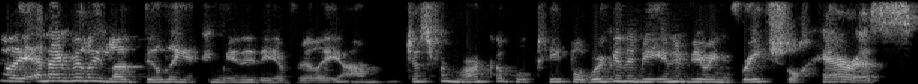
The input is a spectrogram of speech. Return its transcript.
really, and I really love building a community of really um, just remarkable people. We're going to be interviewing Rachel Harris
